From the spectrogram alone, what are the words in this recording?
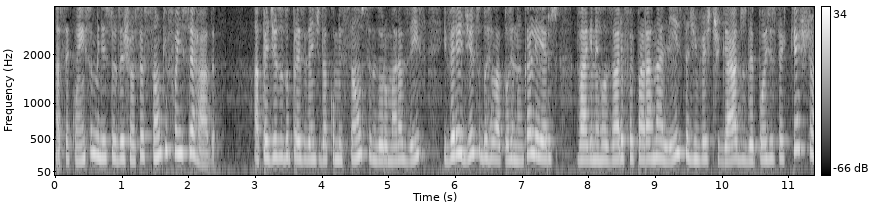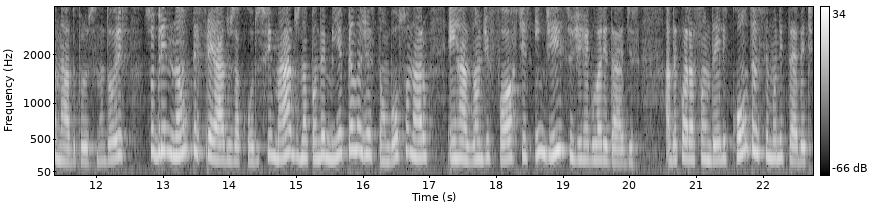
Na sequência, o ministro deixou a sessão, que foi encerrada. A pedido do presidente da comissão, senador Omar Aziz, e veredito do relator Renan Calheiros, Wagner Rosário foi parar na lista de investigados depois de ser questionado pelos senadores sobre não ter freado os acordos firmados na pandemia pela gestão Bolsonaro em razão de fortes indícios de irregularidades. A declaração dele contra Simone Tebet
